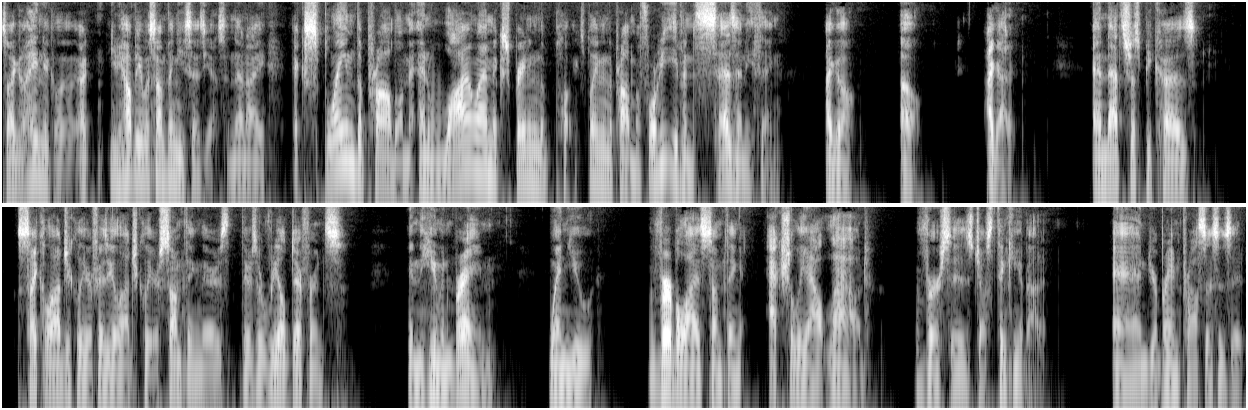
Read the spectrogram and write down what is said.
So I go, hey Nicola, uh, can you help me with something? He says yes, and then I explain the problem. And while I'm explaining the explaining the problem, before he even says anything, I go, oh, I got it. And that's just because psychologically or physiologically or something, there's there's a real difference in the human brain when you verbalize something actually out loud versus just thinking about it. And your brain processes it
